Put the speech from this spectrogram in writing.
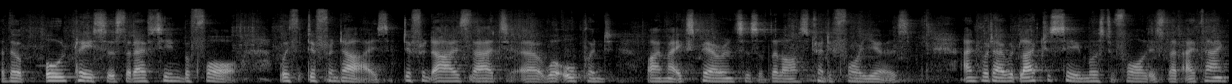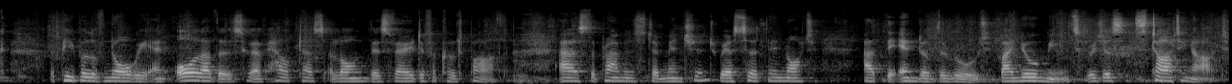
the old places that I've seen before with different eyes, different eyes that uh, were opened by my experiences of the last 24 years. And what I would like to say most of all is that I thank the people of Norway, and all others who have helped us along this very difficult path. As the Prime Minister mentioned, we are certainly not at the end of the road, by no means. We're just starting out.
